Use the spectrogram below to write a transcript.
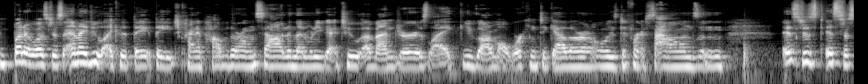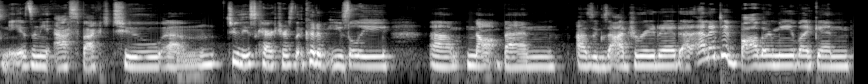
But it was just and i do like that they they each kind of have their own sound and then when you get to avengers like you got them all working together and all these different sounds and it's just it's just neat. It's a neat aspect to um to these characters that could have easily um not been as exaggerated. And, and it did bother me like in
